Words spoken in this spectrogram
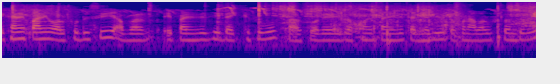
এখানে পানি অল্প দিছি, আবার এই পানিটা দিয়ে ডেকে দেবো। তারপরে যখন পানিটা টানিয়ে দেবে, তখন আবার উসলান দেবো।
